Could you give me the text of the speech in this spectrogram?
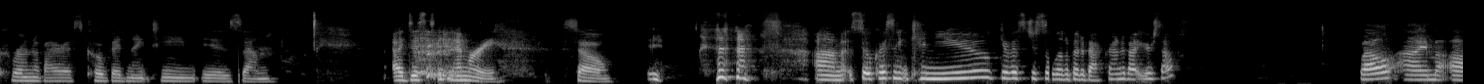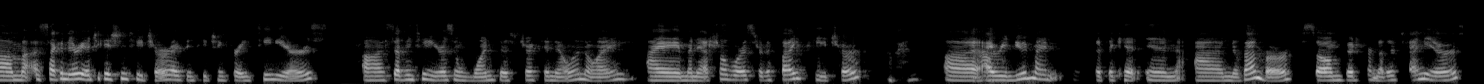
coronavirus, COVID 19 is um, a distant memory. So, um, so, Kristen, can you give us just a little bit of background about yourself? Well, I'm um, a secondary education teacher. I've been teaching for 18 years, uh, 17 years in one district in Illinois. I am a national board certified teacher. Okay. Uh, wow. I renewed my certificate in uh, November, so I'm good for another 10 years.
